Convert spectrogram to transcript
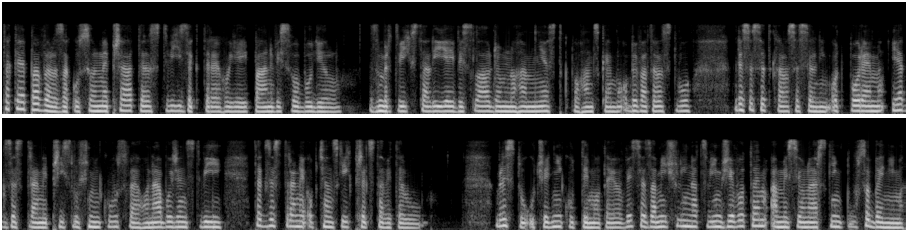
Také Pavel zakusil nepřátelství, ze kterého jej pán vysvobodil. Z mrtvých stalí jej vyslal do mnoha měst k pohanskému obyvatelstvu, kde se setkal se silným odporem jak ze strany příslušníků svého náboženství, tak ze strany občanských představitelů. V listu učedníku Timotejovi se zamýšlí nad svým životem a misionářským působením,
